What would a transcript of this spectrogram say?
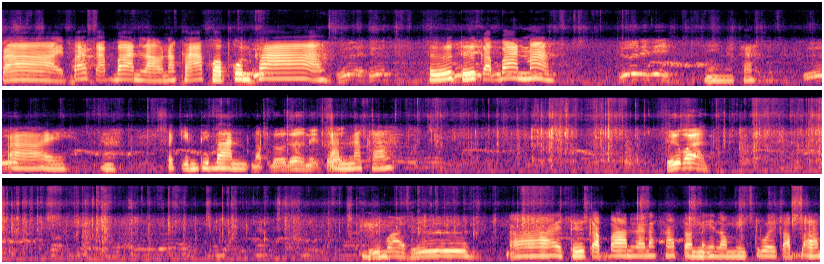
ไปไปกลับบ้านเรานะคะ ขอบคุณค่ะ ถือถือถือถือกลับบ้านมาถือดิดิ นี่นะคะถือไปอะไปกินที่บ้านนับเด้อเด้อนี่ตัวกันนะคะ ถือไปถือไปถือได้ถือกลับบ้านแล้วนะคะ ตอนนี้เรามีกล้วยกลับบ้าน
